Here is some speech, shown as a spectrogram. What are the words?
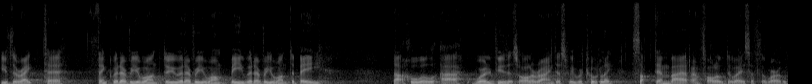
you've the right to think whatever you want, do whatever you want, be whatever you want to be. That whole uh, worldview that's all around us, we were totally sucked in by it and followed the ways of the world.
